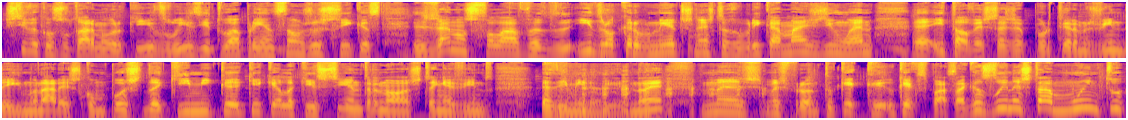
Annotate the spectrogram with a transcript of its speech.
estive a consultar o meu arquivo, Luís, e a tua apreensão justifica-se. Já não se falava de hidrocarbonetos nesta rubrica há mais de um ano, eh, e talvez seja por termos vindo a ignorar este composto da química que aquela que existia entre nós tenha vindo a diminuir, não é? Mas, mas pronto, o que, é que, o que é que se passa? A gasolina está muito,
